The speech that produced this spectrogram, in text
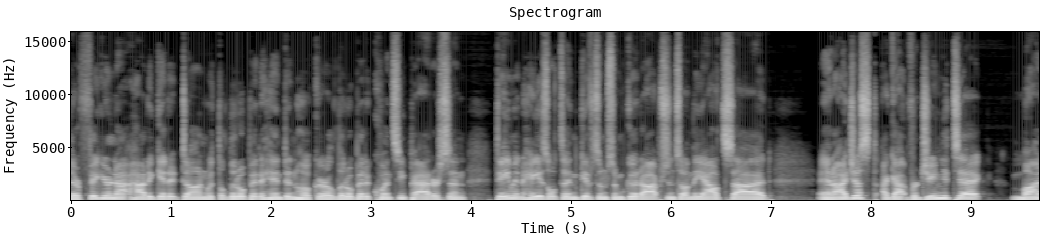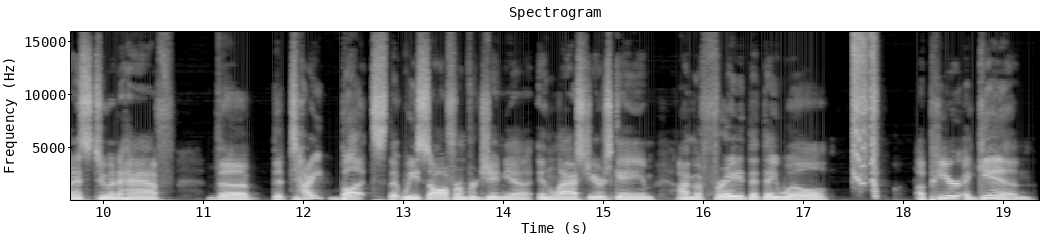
They're figuring out how to get it done with a little bit of Hendon Hooker, a little bit of Quincy Patterson. Damon Hazelton gives them some good options on the outside. And I just I got Virginia Tech minus two and a half. The the tight butts that we saw from Virginia in last year's game, I'm afraid that they will appear again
